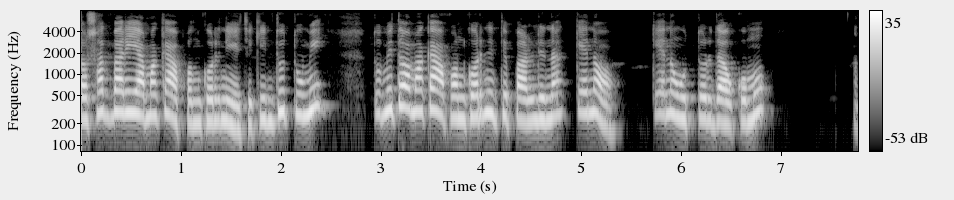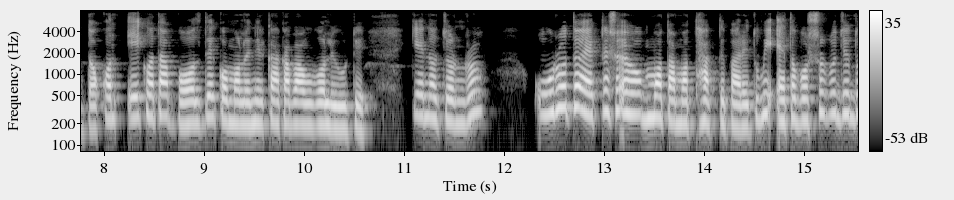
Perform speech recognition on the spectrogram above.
দশাত বাড়িয়ে আমাকে আপন করে নিয়েছে। কিন্তু তুমি? তুমি তো আমাকে আপন করে নিতে পারলে না। কেন? কেন উত্তর দাও কমু? তখন এই কথা বলতে কমলিনীর কাকাবাবু বলে উঠে, কেন চন্দ্র? ওরও তো একটা মতামত থাকতে পারে। তুমি এত বছর পর্যন্ত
